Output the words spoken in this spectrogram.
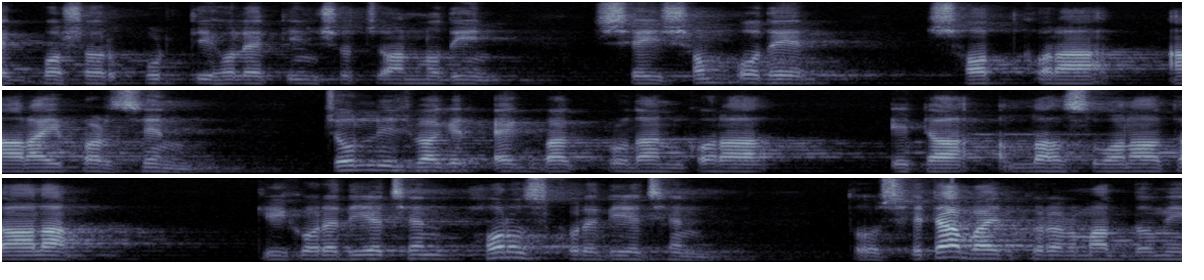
এক বছর পূর্তি হলে তিনশো চুয়ান্ন দিন, সেই সম্পদের শতকরা আড়াই পার্সেন্ট চল্লিশ ভাগের এক ভাগ প্রদান করা, এটা আল্লাহ সুবানা কি করে দিয়েছেন? ফরজ করে দিয়েছেন। তো সেটা বাইর করার মাধ্যমে,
